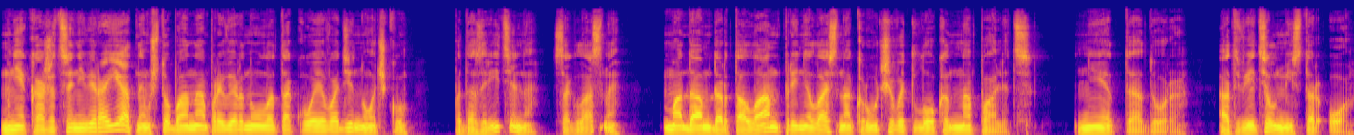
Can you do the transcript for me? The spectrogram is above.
Мне кажется невероятным, чтобы она провернула такое в одиночку. Подозрительно? Согласны? Мадам Д'Арталан принялась накручивать локон на палец. «Нет, Теодора», — ответил мистер О.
